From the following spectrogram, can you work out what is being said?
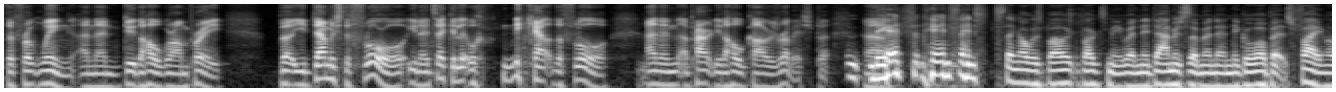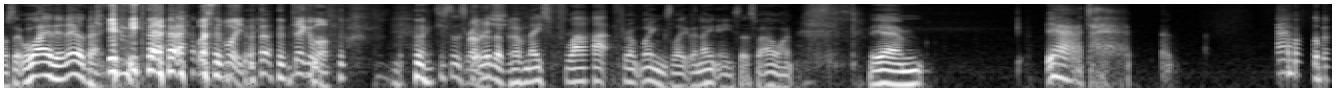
the front wing and then do the whole Grand Prix. But you damage the floor, you know, take a little nick out of the floor, and then apparently the whole car is rubbish. But uh, the end, the end fence thing always bug, bugs me when they damage them and then they go, oh, but it's fine. I was like, well, why are they there then? yeah, what's the point? Take them off. Just let's get rid of them Rubbish. and have nice flat front wings like the 90s. That's what I want. Yeah, um, yeah. I'm a little bit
